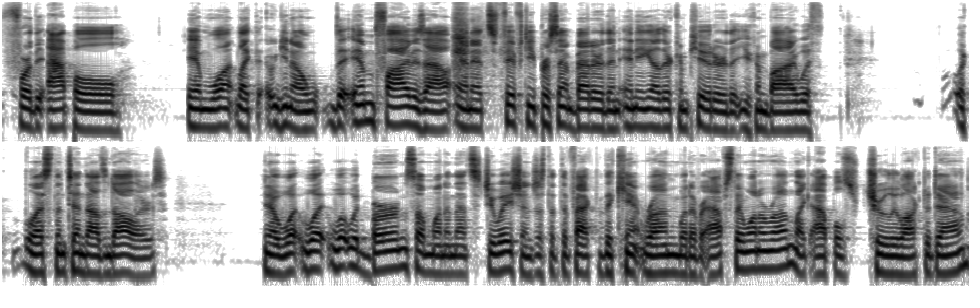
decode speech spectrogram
for the Apple M1 like you know the M5 is out and it's 50% better than any other computer that you can buy with like less than $10,000. You know, what what what would burn someone in that situation just that the fact that they can't run whatever apps they want to run like Apple's truly locked it down?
